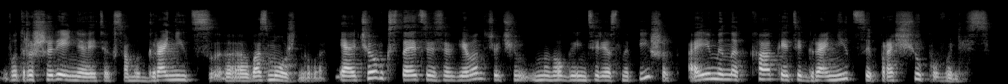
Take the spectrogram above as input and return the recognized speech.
вот расширение этих самых границ э, возможного. И о чем, кстати, Сергей Иванович очень много интересно пишет, а именно как эти границы прощупывались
